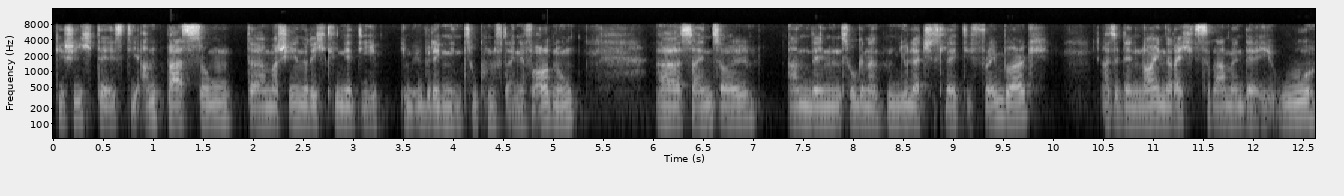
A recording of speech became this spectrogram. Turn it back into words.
Geschichte ist die Anpassung der Maschinenrichtlinie, die im Übrigen in Zukunft eine Verordnung äh, sein soll, an den sogenannten New Legislative Framework, also den neuen Rechtsrahmen der EU,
